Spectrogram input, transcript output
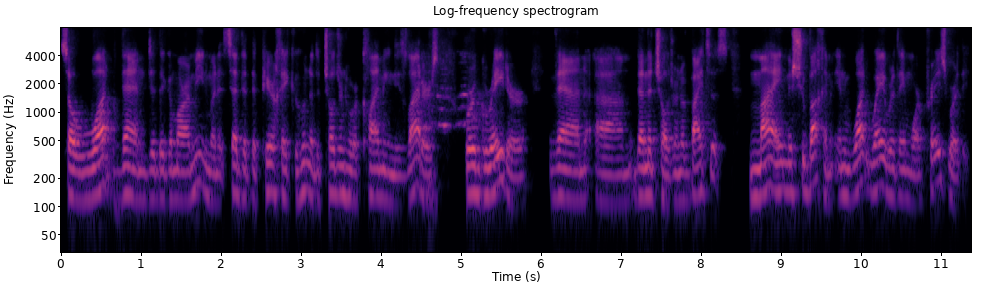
So what then did the Gemara mean when it said that the Pirchei Kahuna, the children who were climbing these ladders, were greater than, um, than the children of Baitus? My Mishubachim, in what way were they more praiseworthy?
